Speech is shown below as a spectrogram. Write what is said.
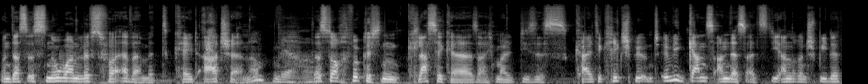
Und das ist No One Lives Forever mit Kate Archer. Ne? Ja. Das ist doch wirklich ein Klassiker, sag ich mal, dieses kalte Kriegsspiel und irgendwie ganz anders als die anderen Spiele,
